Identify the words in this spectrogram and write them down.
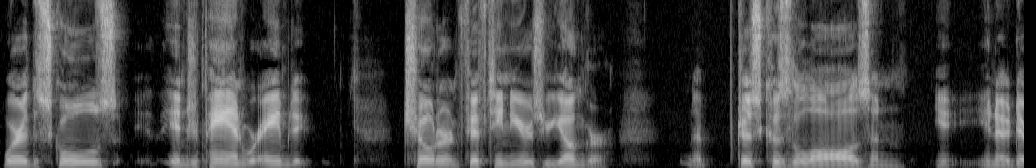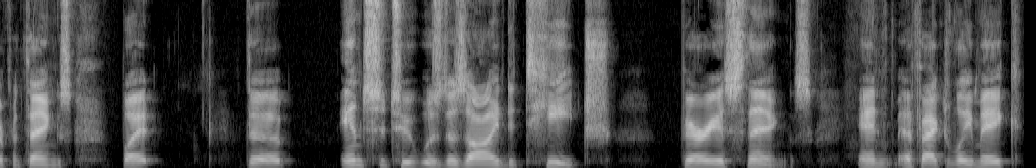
where the schools in Japan were aimed at children 15 years or younger, just because of the laws and you know different things. But the institute was designed to teach various things and effectively make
